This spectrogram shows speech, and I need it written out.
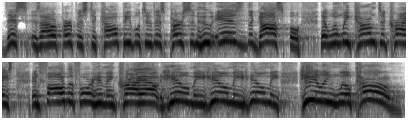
This is our purpose to call people to this person who is the gospel. That when we come to Christ and fall before Him and cry out, Heal me, heal me, heal me, healing will come.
